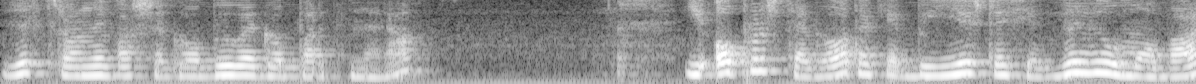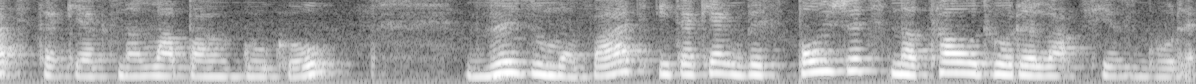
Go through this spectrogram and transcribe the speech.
ze strony Waszego byłego partnera. I oprócz tego, tak jakby jeszcze się wyzoomować, tak jak na mapach Google, wyzoomować i tak jakby spojrzeć na całą tą relację z góry.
